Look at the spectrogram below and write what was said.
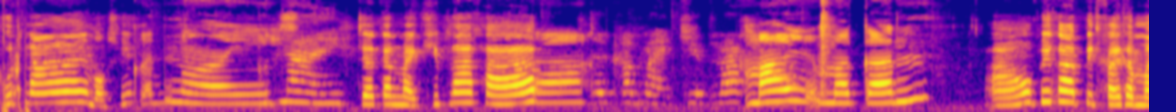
กุ๊ดไนบอกสิกันหน่อยกันหน่อยเจอกันใหม่คลิปหน้าครับ เจอกันใหม่คลิปหน้าไม่มากัน เอาพี่กาปิดไฟทำไม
